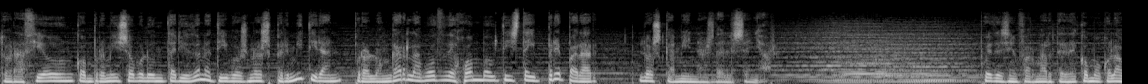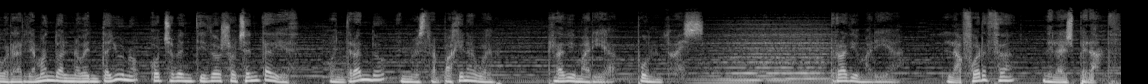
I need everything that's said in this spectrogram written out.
Tu oración, compromiso voluntario y donativos nos permitirán prolongar la voz de Juan Bautista y preparar los caminos del Señor. Puedes informarte de cómo colaborar llamando al 91 822 8010 o entrando en nuestra página web radiomaria.es. Radio María, la fuerza de la esperanza.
